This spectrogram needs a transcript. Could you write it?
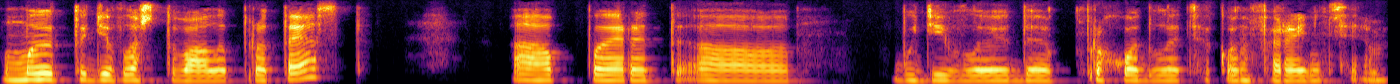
Ми тоді влаштували протест а, перед а, будівлею, де проходила ця конференція.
